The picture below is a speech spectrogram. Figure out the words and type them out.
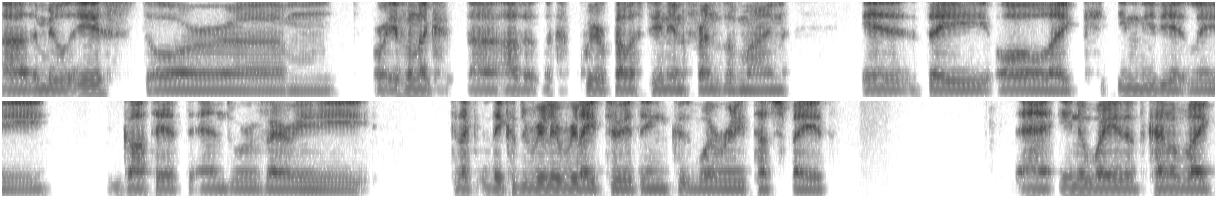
uh, the Middle East or um, or even like uh, other like queer Palestinian friends of mine, it, they all like immediately got it and were very like they could really relate to it and could, were really touched by it uh, in a way that kind of like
